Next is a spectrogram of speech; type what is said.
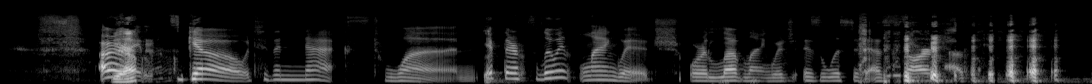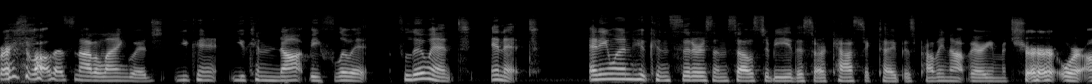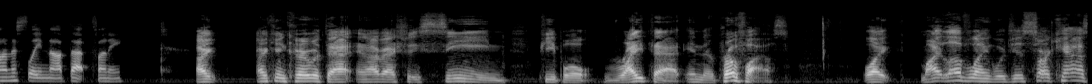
All Yeah. right, let's go to the next one. If their fluent language or love language is listed as sarcasm, first of all, that's not a language. You can you cannot be fluent fluent in it. Anyone who considers themselves to be the sarcastic type is probably not very mature or honestly not that funny. I I concur with that, and I've actually seen people write that in their profiles. Like my love language is sarcasm.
